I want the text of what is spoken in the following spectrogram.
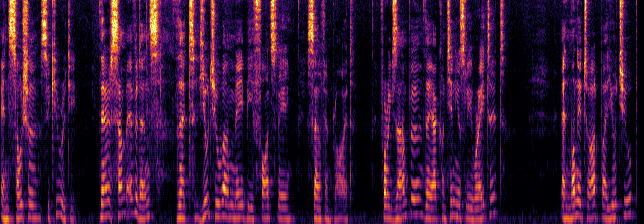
and social security. There is some evidence that YouTuber may be falsely self-employed. For example, they are continuously rated and monitored by YouTube,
